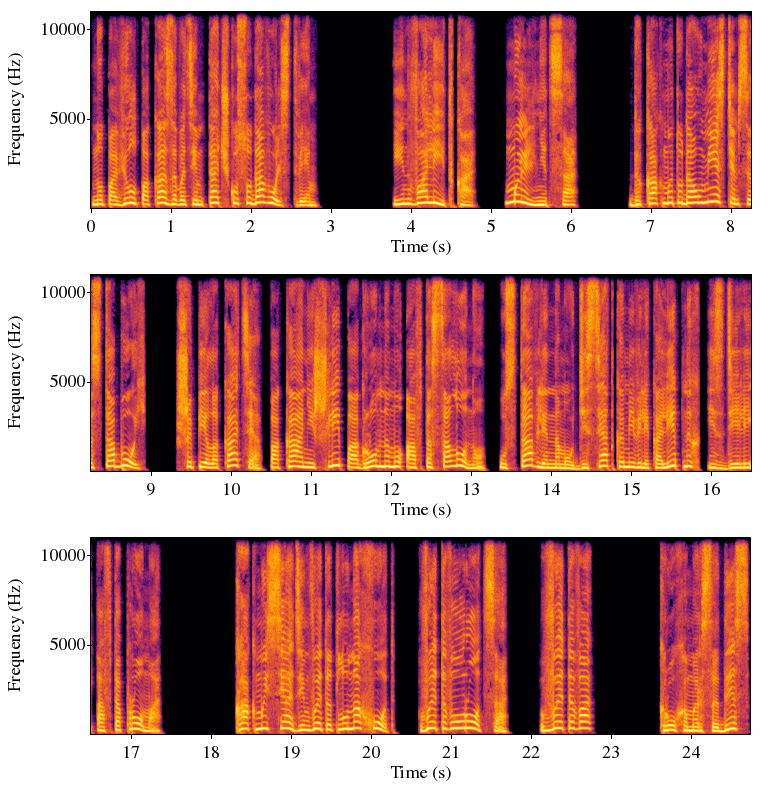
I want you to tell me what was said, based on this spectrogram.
но повел показывать им тачку с удовольствием. «Инвалидка! Мыльница! Да как мы туда уместимся с тобой?» шипела Катя, пока они шли по огромному автосалону, уставленному десятками великолепных изделий автопрома. «Как мы сядем в этот луноход, в этого уродца, в этого...» Кроха Мерседес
